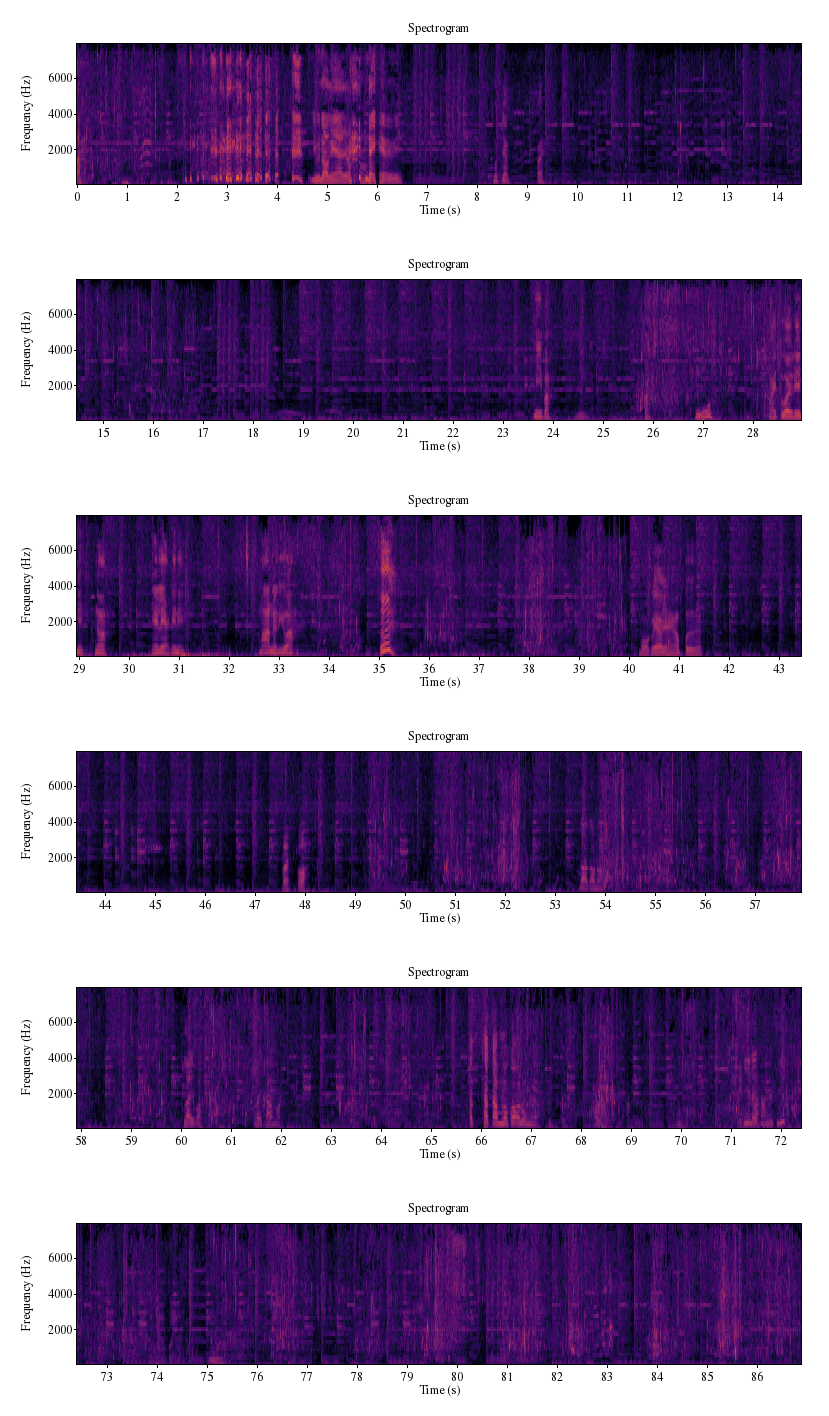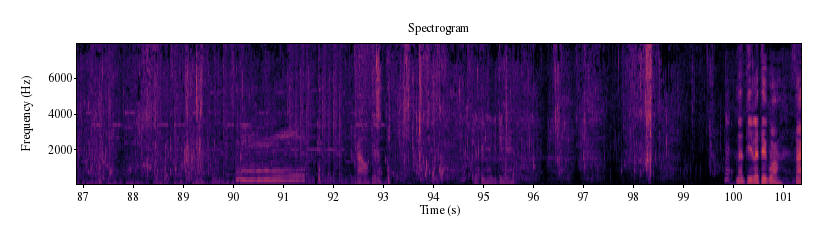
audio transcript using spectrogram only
อยู่นอกแหใช่ไหมในแหไม่มีหมดยังไป มีปะนี่อู้หลายตัวอยู่เด้นี่เนาะแง่แหลกนี่นี่มานอะไรวะเอ้ยบอกแล้วอย่าให้เขาเปิด ไปโอ้ ลากเอาเนาะไล่ปะไล่ข้ามมาถ้าถ้าตำเราก็เอาลงเลยเหรอเอาลงทีไล่ทางเลยทีให้ยางน้ำกรดเลยอืม ก้าวที่ไหนอย่าติ้นแหอย่าติ้นแหนาทีละทึกว่ะใส่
